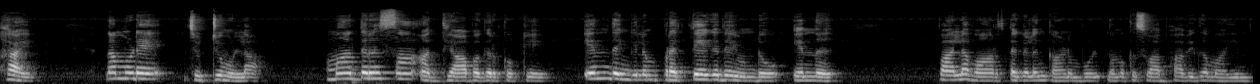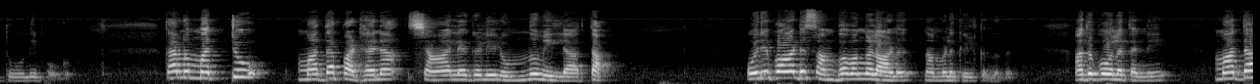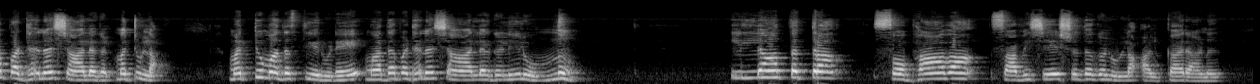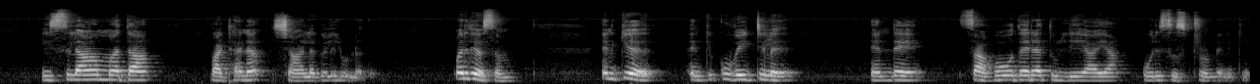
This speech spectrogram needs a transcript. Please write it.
Hi. നമ്മുടെ ചുറ്റുമുള്ള മദ്രസ അധ്യാപകർക്കൊക്കെ എന്തെങ്കിലും പ്രത്യേകതയുണ്ടോ എന്ന് പല വാർത്തകളും കാണുമ്പോൾ നമുക്ക് സ്വാഭാവികമായും തോന്നിപ്പോകും. കാരണം മറ്റു മതപഠന ശാലകളിലൊന്നുമില്ലാത്ത ഒരുപാട് സംഭവങ്ങളാണ് നമ്മൾ കേൾക്കുന്നത്. അതുപോലെ തന്നെ മതപഠനശാലകൾ മറ്റുള്ള മറ്റു മതസ്ഥരുടെ മതപഠനശാലകളിലൊന്നും ഇല്ലാത്തത്ര സ്വഭാവ സവിശേഷതകളുള്ള ആൾക്കാരാണ് ഇസ്ലാം മത പഠനശാലകളിലുള്ളത്. ഒരു ദിവസം എനിക്ക് എനിക്ക് കുവൈറ്റിൽ എന്റെ സഹോദര തുല്യയായ ഒരു സിസ്റ്ററുണ്ട് എനിക്ക്.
